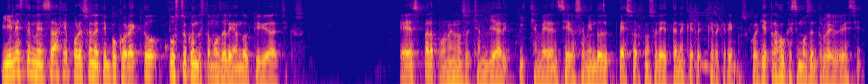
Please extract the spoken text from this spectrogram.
Viene este mensaje, por eso en el tiempo correcto, justo cuando estamos delegando actividades, chicos. Es para ponernos a chambear y chambear en serio, sabiendo el peso de responsabilidad eterna que, que requerimos. Cualquier trabajo que hacemos dentro de la iglesia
